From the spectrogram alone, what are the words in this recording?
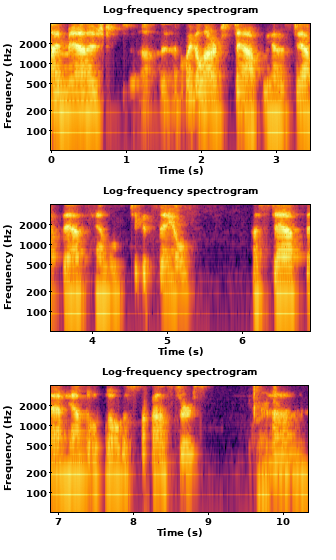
I managed uh, quite a large staff. We had a staff that handled ticket sales, a staff that handled all the sponsors, right. Um,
